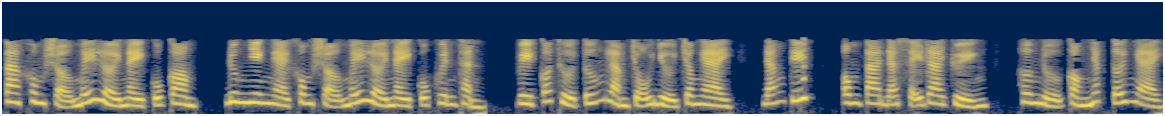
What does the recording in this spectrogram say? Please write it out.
ta không sợ mấy lời này của con, đương nhiên ngài không sợ mấy lời này của Khuynh Thành, vì có thừa tướng làm chỗ dựa cho ngài, đáng tiếc, ông ta đã xảy ra chuyện, hơn nữa còn nhắc tới ngài,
